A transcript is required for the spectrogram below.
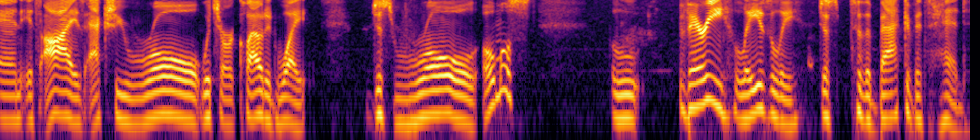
and its eyes actually roll, which are clouded white, just roll almost l- very lazily just to the back of its head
